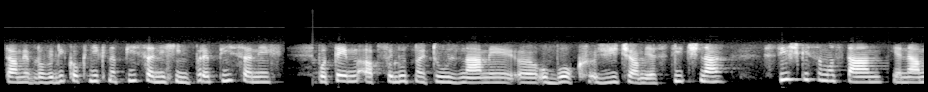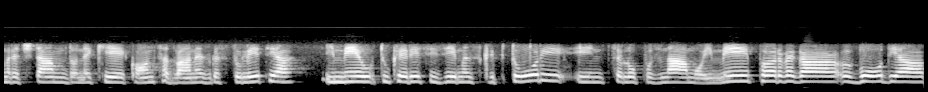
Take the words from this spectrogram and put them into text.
tam je bilo veliko knjig napisanih in prepisanih. Potem absolutno je tu z nami obok eh, Žiča Mjestična. Stiški samostan je namreč tam do nekje konca 12. stoletja imel tukaj res izjemen skriptori in celo poznamo ime prvega eh, vodja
